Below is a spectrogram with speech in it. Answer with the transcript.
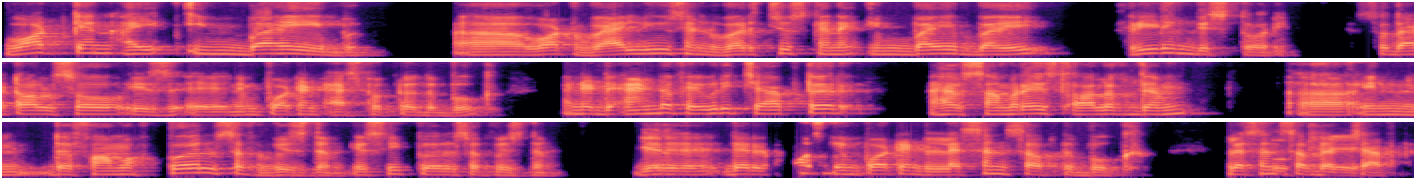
What can i imbibe? Uh, what values and virtues can i imbibe by reading this story? So that also is an important aspect of the book and at the end of every chapter i have summarized all of them uh, in the form of pearls of wisdom you see pearls of wisdom yeah. there, are, there are most important lessons of the book lessons okay. of that chapter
